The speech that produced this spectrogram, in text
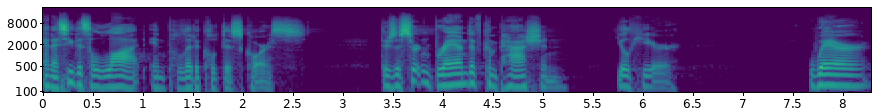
And I see this a lot in political discourse. There's a certain brand of compassion you'll hear where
